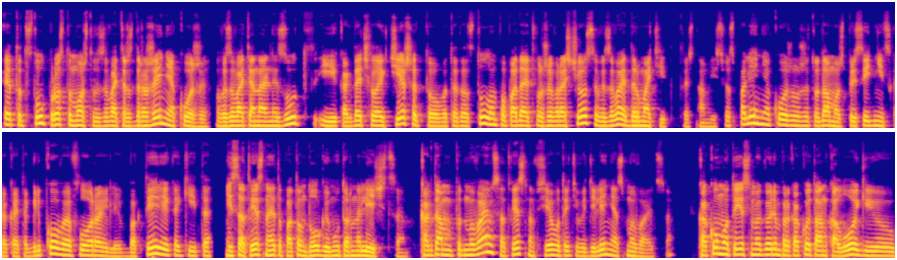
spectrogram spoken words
этот стул просто может вызывать раздражение кожи, вызывать анальный зуд, и когда человек чешет, то вот этот стул, он попадает уже в расчес и вызывает дерматит. То есть там есть воспаление кожи уже, туда может присоединиться какая-то грибковая флора или бактерии какие-то, и, соответственно, это потом долго и муторно лечится. Когда мы подмываем, соответственно, все вот эти выделения смываются. Какому-то, если мы говорим про какую-то онкологию,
